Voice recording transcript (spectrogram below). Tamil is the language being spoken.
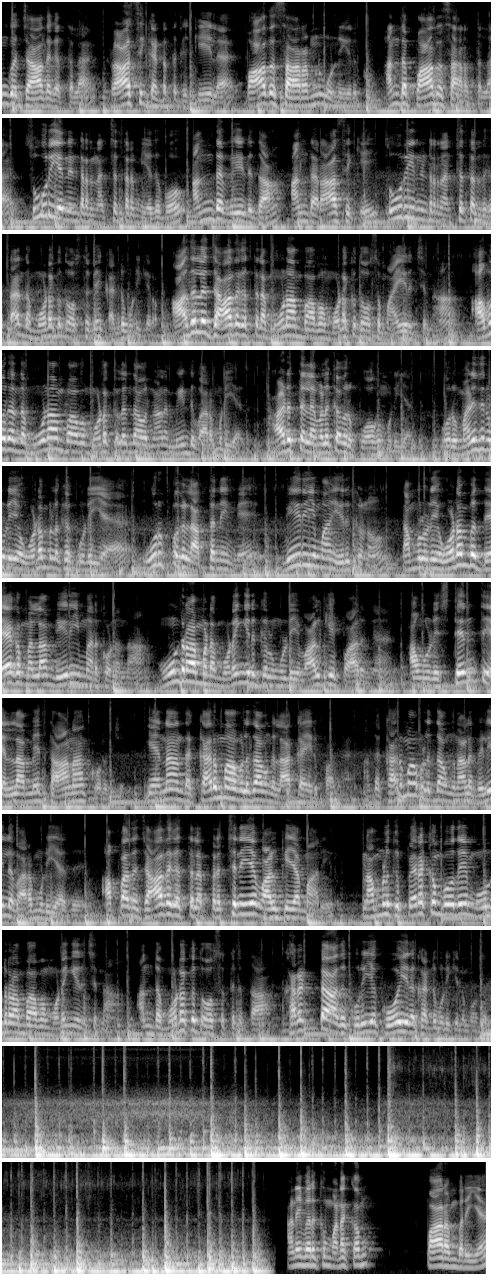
உங்கள் ஜாதகத்தில் ராசி கட்டத்துக்கு கீழே பாதசாரம்னு ஒன்று இருக்கும். அந்த பாதசாரத்தில் சூரியன் என்ற நட்சத்திரம் எதுவோ அந்த வீடு தான் அந்த ராசிக்கு சூரியன் என்ற நட்சத்திரத்துக்கு தான் இந்த முடக்கு தோஷமே கண்டுபிடிக்கிறோம். அதில் ஜாதகத்தில் மூணாம் பாவம் முடக்கு தோஷம் ஆயிருச்சுன்னா அவர் அந்த மூணாம் பாவம் முடக்கிலேருந்து அவரால் மீண்டு வர முடியாது. அடுத்த லெவலுக்கு அவர் போக முடியாது. ஒரு மனிதனுடைய உடம்புல இருக்கக்கூடிய உறுப்புகள் அத்தனையுமே வீரியமாக இருக்கணும். நம்மளுடைய உடம்பு தேகமெல்லாம் வீரியமாக இருக்கணும்னா மூன்றாம் இடம் முடங்கி இருக்கிறவங்களுடைய வாழ்க்கையை பாருங்கள் அவங்களுடைய ஸ்ட்ரென்த் எல்லாமே தானாக குறைஞ்சிடும் ஏன்னா அந்த கர்மாவில் தான் அவங்க லாக் ஆயிருப்பாங்க. அந்த கர்மாவில் தான் அவங்களால வெளியில் வர முடியாது. அப்போ அந்த ஜாதகத்தில் பிரச்சனையே வாழ்க்கையாக மாறிடும் நம்மளுக்கு பிறக்கும் போதே மூன்றாம் பாவம் முடங்கிருச்சுன்னா அந்த முடக்கு தோஷத்துக்கு தான் கரெக்டாக அதுக்குரிய கோயிலை கண்டுபிடிக்கணும் போது அனைவருக்கும் வணக்கம். பாரம்பரிய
